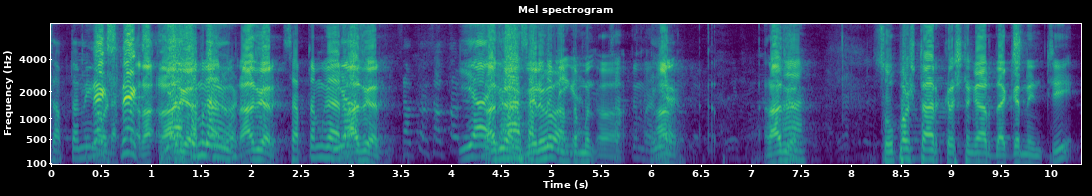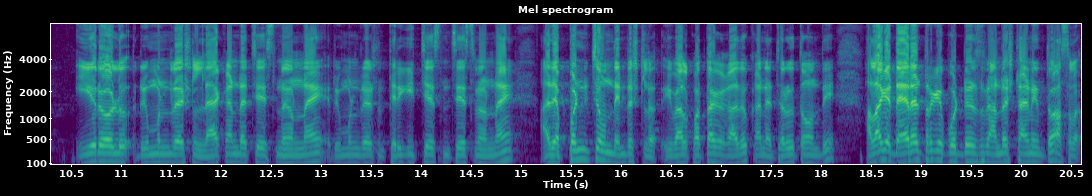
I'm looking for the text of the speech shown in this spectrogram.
సప్తమి నెక్స్ట్. నెక్స్ట్ సప్తమి మీరు అంత గారు. సూపర్ స్టార్ కృష్ణ గారి దగ్గర నుంచి హీరోలు రిమ్యునరేషన్ లేకుండా చేసినవి ఉన్నాయి రిమ్యునరేషన్ తిరిగి ఇచ్చేసిన చేసినవి ఉన్నాయి. అది ఎప్పటి నుంచో ఉంది ఇండస్ట్రీలో. ఇవాళ కొత్తగా కాదు కానీ అది జరుగుతూ ఉంది. అలాగే డైరెక్టర్కి ప్రొడ్యూసర్కి అండర్స్టాండింగ్తో అసలు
